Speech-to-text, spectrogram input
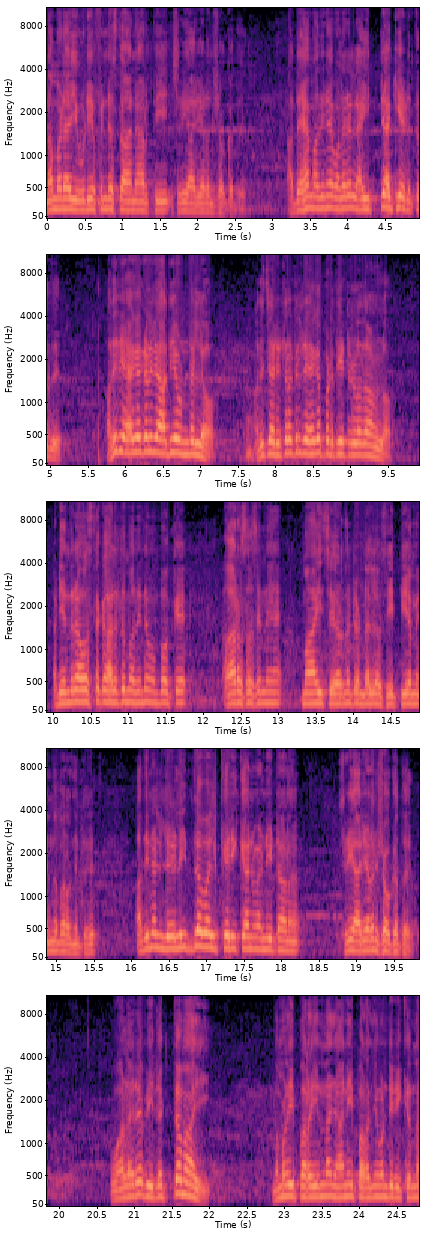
നമ്മുടെ യു ഡി എഫിന്റെ സ്ഥാനാർത്ഥി ശ്രീ ആര്യാടൻ ഷോക്കത്ത് അദ്ദേഹം അതിനെ വളരെ ലൈറ്റാക്കി എടുത്തത്. അത് രേഖകളിൽ ആദ്യം ഉണ്ടല്ലോ. അത് ചരിത്രത്തിൽ രേഖപ്പെടുത്തിയിട്ടുള്ളതാണല്ലോ. അടിയന്തരാവസ്ഥ കാലത്തും അതിന്റെ മുമ്പൊക്കെ ആർ എസ് എസിനെ മായി ചേർന്നിട്ടുണ്ടല്ലോ സി പി എം എന്ന് പറഞ്ഞിട്ട്. അതിനെ ലളിതവൽക്കരിക്കാൻ വേണ്ടിയിട്ടാണ് ശ്രീ ആര്യാടൻ ഷോക്കത്ത് വളരെ വിദഗ്ധമായി നമ്മൾ ഈ പറയുന്ന ഞാൻ ഈ പറഞ്ഞുകൊണ്ടിരിക്കുന്ന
